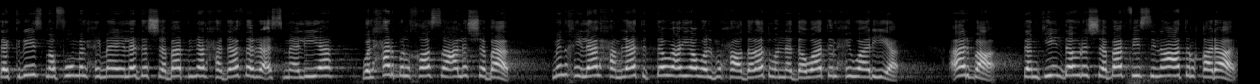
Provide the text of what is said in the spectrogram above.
تكريس مفهوم الحماية لدى الشباب من الحداثة الرأسمالية والحرب الخاصة على الشباب من خلال حملات التوعية والمحاضرات والندوات الحوارية. أربعة تمكين دور الشباب في صناعة القرار.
